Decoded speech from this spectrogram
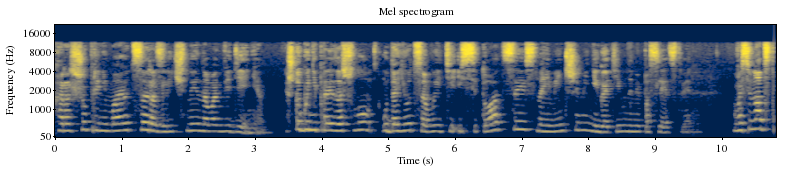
хорошо принимаются различные нововведения. Что бы ни произошло, удается выйти из ситуации с наименьшими негативными последствиями. 18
